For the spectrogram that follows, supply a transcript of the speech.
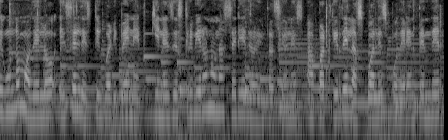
Segundo modelo es el de Stewart y Bennett, quienes describieron una serie de orientaciones a partir de las cuales poder entender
